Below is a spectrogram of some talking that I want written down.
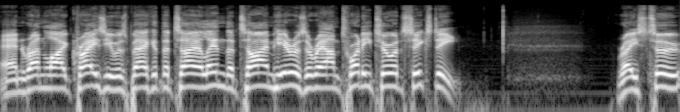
And Run Like Crazy was back at the tail end. The time here is around 22 and 60. Race two.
